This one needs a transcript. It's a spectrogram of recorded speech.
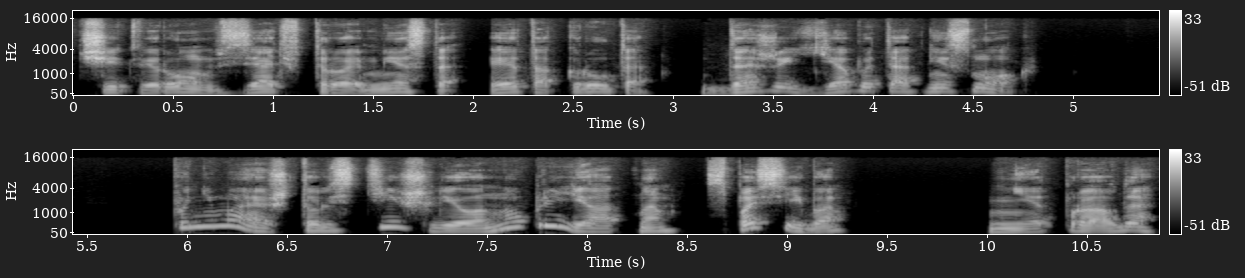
Вчетвером взять второе место – это круто. Даже я бы так не смог. Понимаю, что льстишь, Лео, но приятно. Спасибо. Нет, правда,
